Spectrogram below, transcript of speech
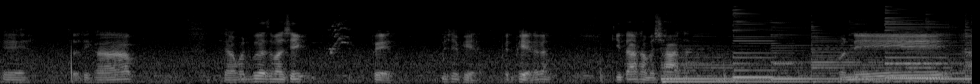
เค สวัสดีครับสวัสดีครับเพื่อนๆสมาชิกเพจไม่ใช่เพจเป็นเพจแล้วกัน กีตาร์ธรรมชาตินะ วันนี้อ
